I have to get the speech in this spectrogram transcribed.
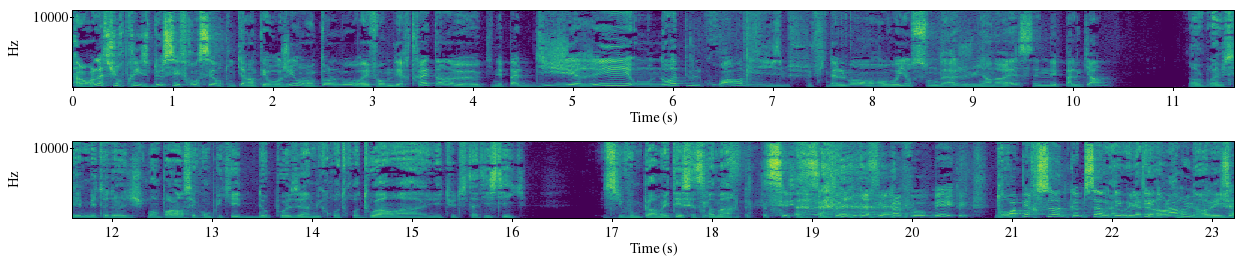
Alors la surprise de ces Français en tout cas interrogés, on entend le mot réforme des retraites hein, euh, qui n'est pas digéré, on aurait pu le croire finalement en voyant ce sondage, viendrait, ce n'est pas le cas? Non, le problème c'est méthodologiquement parlant c'est compliqué d'opposer un micro-trottoir à une étude statistique. Si vous me permettez cette remarque. C'est pas faux. Mais trois personnes comme ça au dégoûté dans la rue. Non, mais je,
